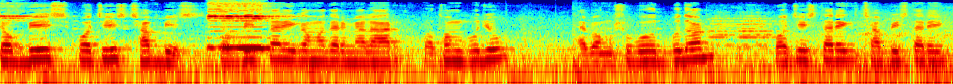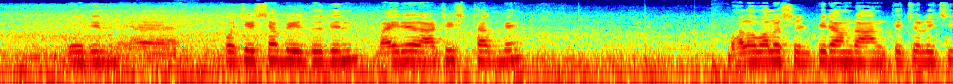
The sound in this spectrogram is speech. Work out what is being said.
চব্বিশ, পঁচিশ, ছাব্বিশ। চব্বিশ তারিখ আমাদের মেলার প্রথম পুজো এবং শুভ উদ্বোধন। পঁচিশ তারিখ, ছাব্বিশ তারিখ দুদিন পঁচিশ, ছাব্বিশ দুদিন বাইরের আর্টিস্ট থাকবে। ভালো ভালো শিল্পীরা আমরা আনতে চলেছি।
